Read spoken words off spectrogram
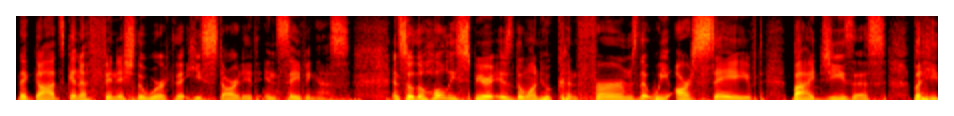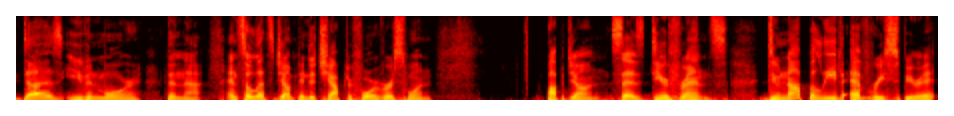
that God's going to finish the work that He started in saving us. And so the Holy Spirit is the one who confirms that we are saved by Jesus, but He does even more than that. And so let's jump into chapter 4, verse 1. Papa John says, Dear friends, do not believe every spirit,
